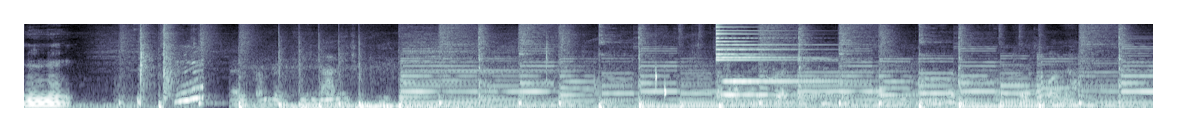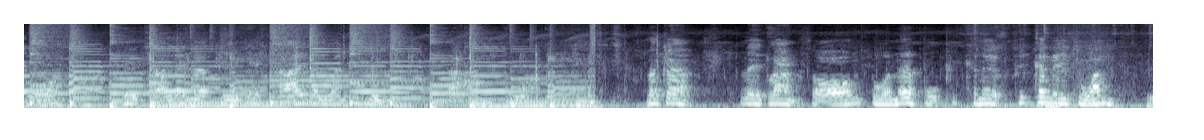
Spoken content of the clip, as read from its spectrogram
หนึ่งหนึ่งได้สำเแล้วก็เลขล่างสองตัวเนื้อปู่พิคเนตพิคเนสวนพิ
